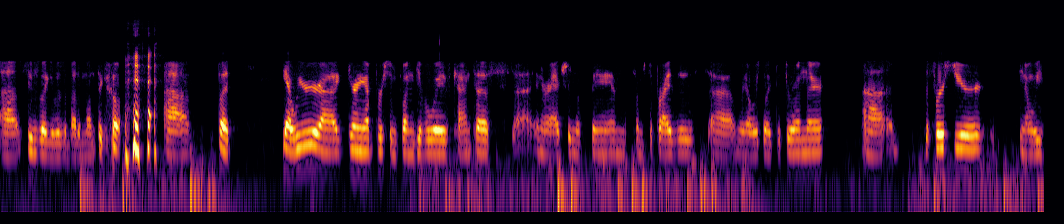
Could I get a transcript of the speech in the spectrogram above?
Uh, seems like it was about a month ago. uh, but yeah, we're uh, gearing up for some fun giveaways, contests, uh, interaction with fans, some surprises. Uh, we always like to throw in there. Uh, the first year, you know, we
